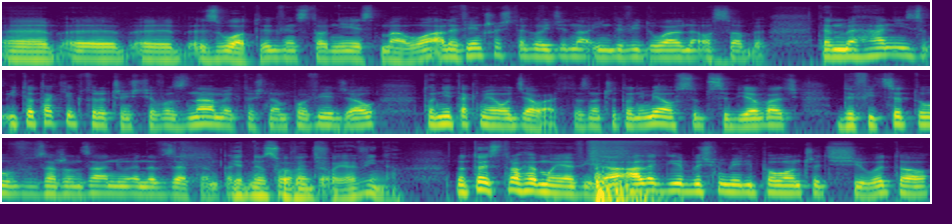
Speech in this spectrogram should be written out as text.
e, e, e, złotych, więc to nie jest mało, ale większość tego idzie na indywidualne osoby. Ten mechanizm i to takie, które częściowo znamy, ktoś nam powiedział, to nie tak miało działać. To znaczy to nie miało subsydiować deficytu w zarządzaniu NFZ-em. Tak Jednym słowem, powiedział. twoja wina. No to jest trochę moja wina, ale gdybyśmy mieli połączyć siły, to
